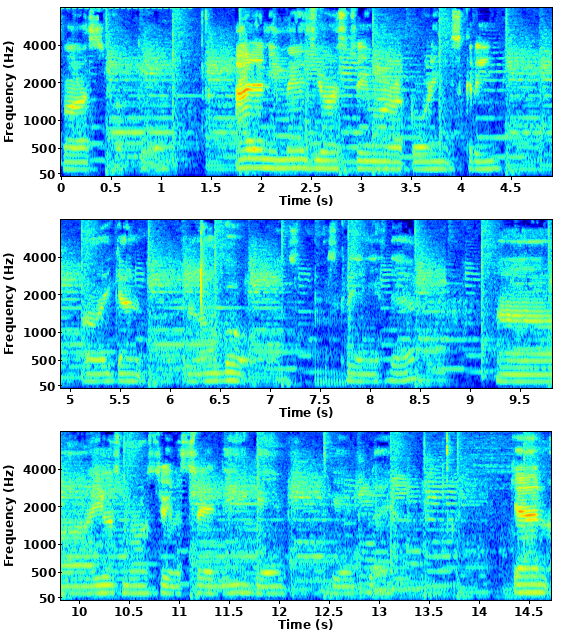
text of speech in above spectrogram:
first okay add an image your stream or recording screen uh, you can logo screen is there uh, use mouse to illustrate the game gameplay can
